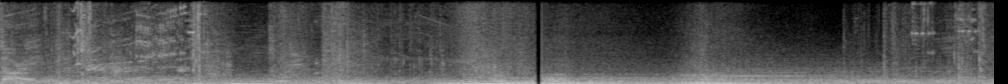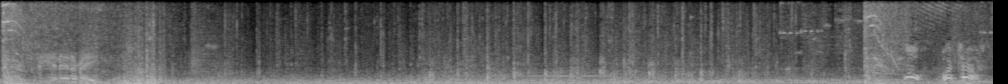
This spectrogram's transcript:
Sorry. An enemy. Whoa! Watch out!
